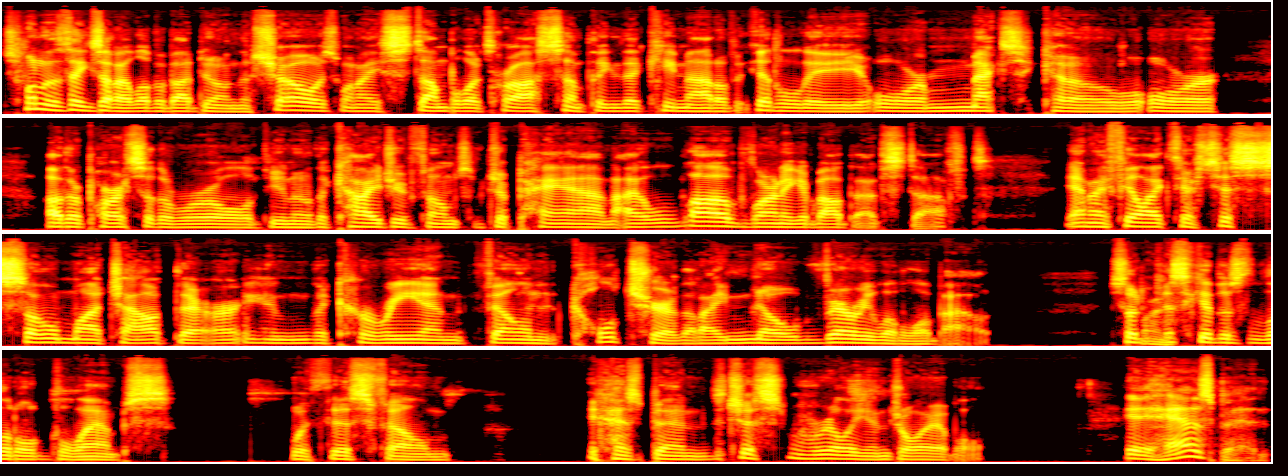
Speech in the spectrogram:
It's one of the things that I love about doing the show is when I stumble across something that came out of Italy or Mexico or other parts of the world, you know, the kaiju films of Japan. I love learning about that stuff. And I feel like there's just so much out there in the Korean film culture that I know very little about. So to just to get this little glimpse with this film, it has been just really enjoyable. It has been.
